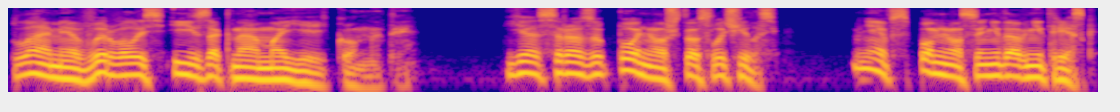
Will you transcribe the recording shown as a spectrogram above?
Пламя вырвалось из окна моей комнаты. Я сразу понял, что случилось. Мне вспомнился недавний треск.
